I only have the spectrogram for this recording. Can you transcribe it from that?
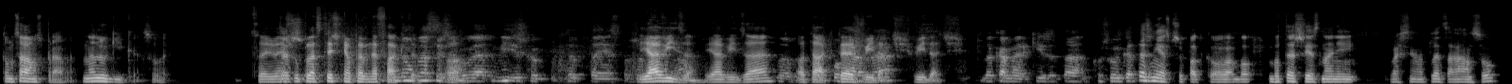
tą całą sprawę, na logikę, słuchaj. Coś będziesz uplastyczniał pewne fakty. w ogóle widzisz, kto tutaj jest? Proszę ja widzę, ja widzę. Dobra, o tak, też widać, widać. Do kamerki, że ta koszulka też nie jest przypadkowa, bo, bo też jest na niej właśnie na plecach Hansu.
